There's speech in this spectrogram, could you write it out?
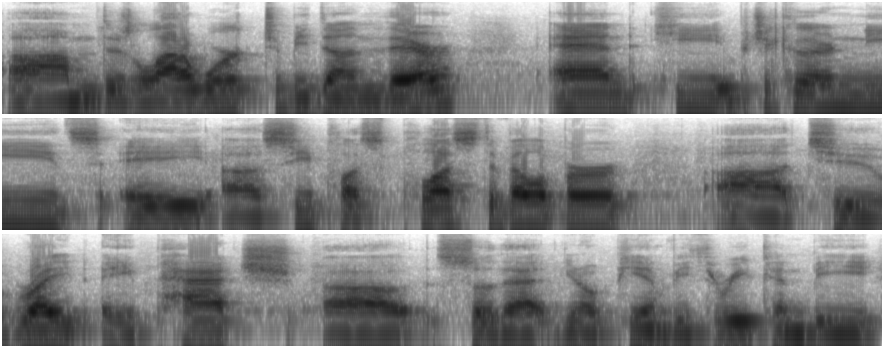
Um, there's a lot of work to be done there and he in particular needs a uh, C++ developer uh, to write a patch uh, so that you know PMV3 can be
